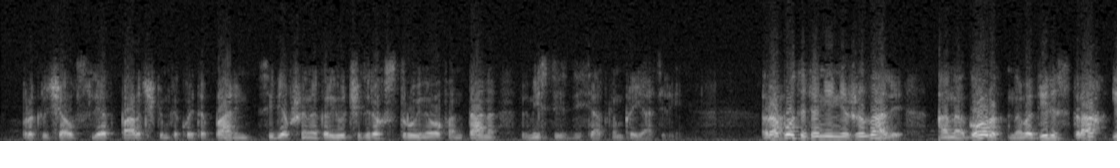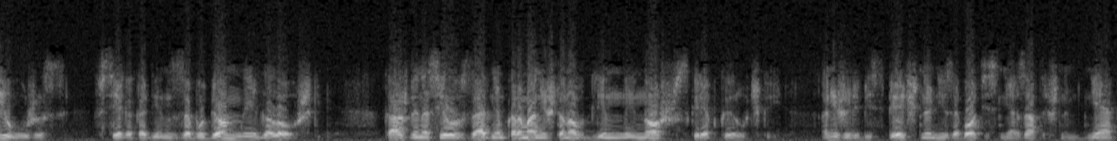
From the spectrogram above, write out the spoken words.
— прокричал вслед парочкам какой-то парень, сидевший на краю четырехструйного фонтана вместе с десятком приятелей. Работать они не желали, а на город наводили страх и ужас. Все как один забубенные головушки. Каждый носил в заднем кармане штанов длинный нож с крепкой ручкой. Они жили беспечно, не заботясь ни о завтрашнем дне,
